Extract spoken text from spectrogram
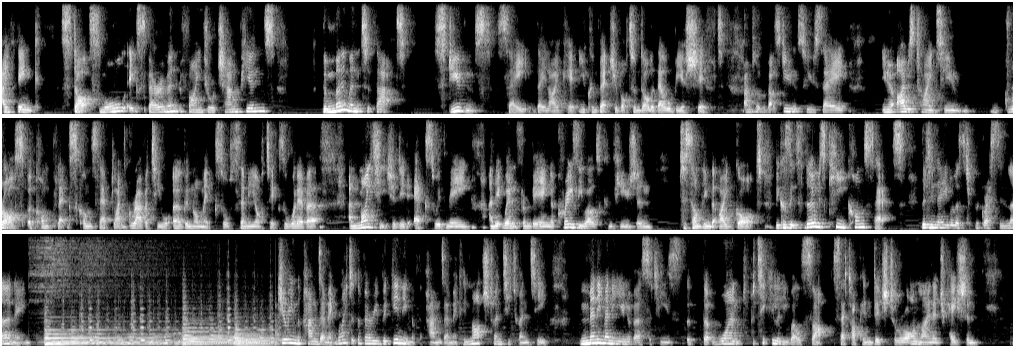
I think start small, experiment, find your champions. The moment that students say they like it, you can bet your bottom dollar there will be a shift. I'm talking about students who say, you know, I was trying to grasp a complex concept like gravity or ergonomics or semiotics or whatever. And my teacher did X with me, and it went from being a crazy world of confusion to something that I got, because it's those key concepts that enable us to progress in learning. During the pandemic, right at the very beginning of the pandemic, in March 2020, many, many universities that, that weren't particularly well set up in digital or online education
